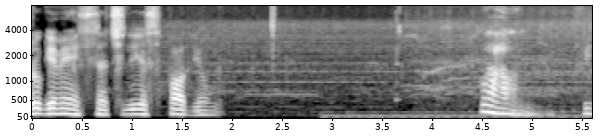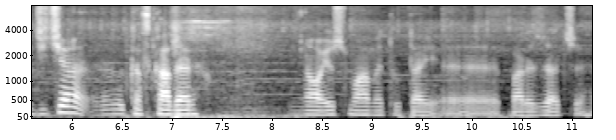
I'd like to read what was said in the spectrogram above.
Drugie miejsce, czyli jest podium. Wow. Widzicie, e, kaskader. No, już mamy tutaj e, parę rzeczy.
